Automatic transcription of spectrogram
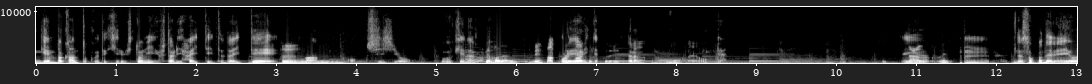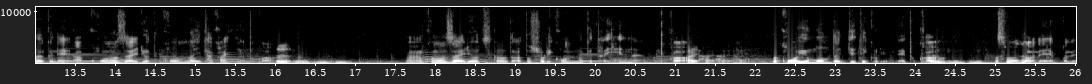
現場監督できる人に2人入っていただいて、うんうんまあうんうん。指示を受けながらしてもらうとね。まあこれやりたいっとたらこうだよみたいな。うんなるほどね。うん、でそこでねようやくねあこの材料ってこんなに高いんやとか、うんうんうんうん。うん、この材料を使うと後処理こんだけ大変なんやなとか、はいはいはいはい。まあ、こういう問題出てくるよねとか、うんうんうん。まあそういうのがねやっぱね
